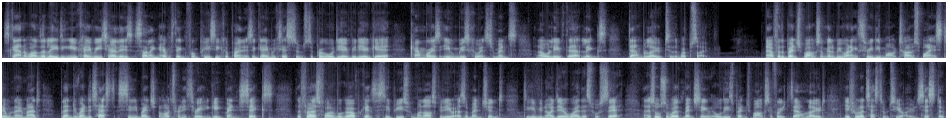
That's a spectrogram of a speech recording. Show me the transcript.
Scan are one of the leading UK retailers selling everything from PC components and gaming systems to pro audio video gear, cameras, even musical instruments and I will leave their links down below to the website. Now for the benchmarks, I'm going to be running 3D Mark Time Spy and Steel Nomad, Blender Render Test, Cinebench R23 and Geekbench 6. The first five will go up against the CPUs from my last video as I mentioned to give you an idea of where this will sit. And it's also worth mentioning that all these benchmarks are free to download if you want to test them to your own system.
